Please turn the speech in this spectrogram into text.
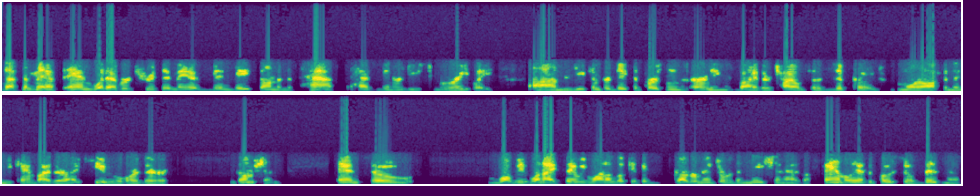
That's a myth, and whatever truth it may have been based on in the past has been reduced greatly. Um, you can predict a person's earnings by their childhood zip code more often than you can by their IQ or their gumption. And so, what we when I say we want to look at the government or the nation as a family as opposed to a business,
